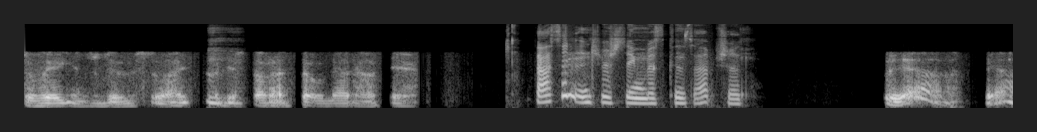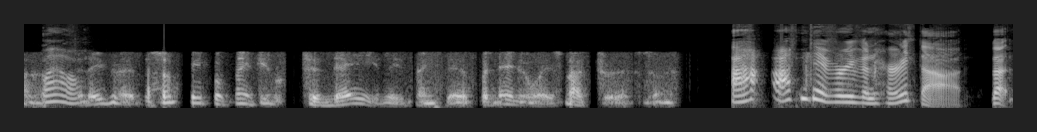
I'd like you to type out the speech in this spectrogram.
civilians do. So I, I just thought I'd throw that out there. That's an interesting misconception. Yeah, yeah. Wow. They, some people think it, today they think that, but anyway, it's not true. So, I I've never even heard that. But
